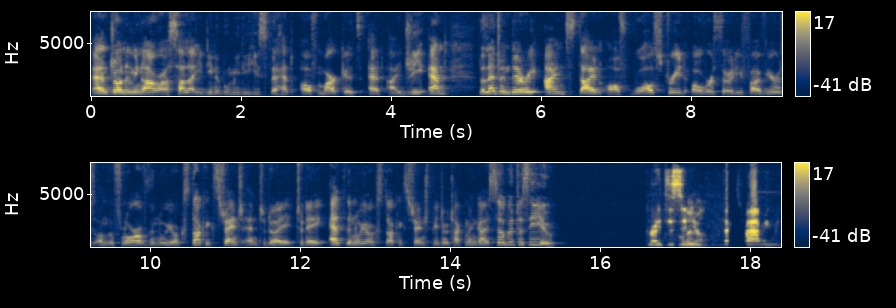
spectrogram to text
And joining me now are Salah Eddine Bouhmidi, he's the head of markets at IG, and the legendary Einstein of Wall Street, over 35 years on the floor of the New York Stock Exchange, and today, today at the New York Stock Exchange, Peter Tuchman Guys, so good to see you. Great to see you. Thanks for having me.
